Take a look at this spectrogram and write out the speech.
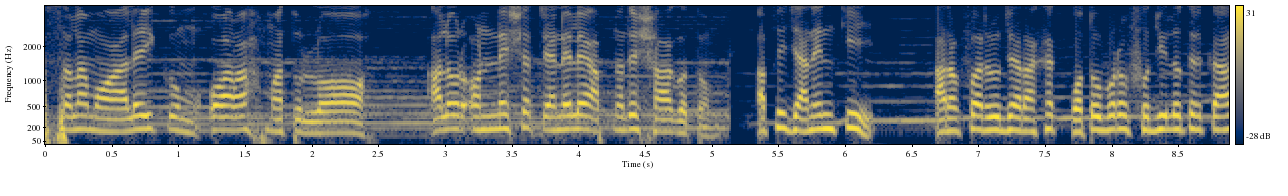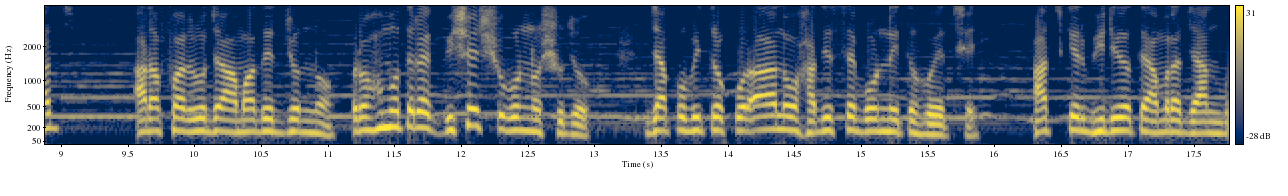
আসসালামু আলাইকুম ওয়ারহমাতুল্লাহ আলোর অন্বেষা চ্যানেলে আপনাদের স্বাগতম। আপনি জানেন কি? আরাফার রোজা রাখা কত বড় ফজিলতের কাজ? আরাফার রোজা আমাদের জন্য রহমতের এক বিশেষ সুবর্ণ সুযোগ, যা পবিত্র কোরআন ও হাদিসে বর্ণিত হয়েছে। আজকের ভিডিওতে আমরা জানব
